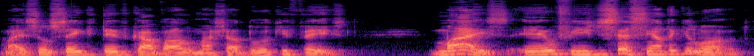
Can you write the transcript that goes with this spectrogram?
mas eu sei que teve cavalo machador que fez. Mas eu fiz de 60 quilômetros.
